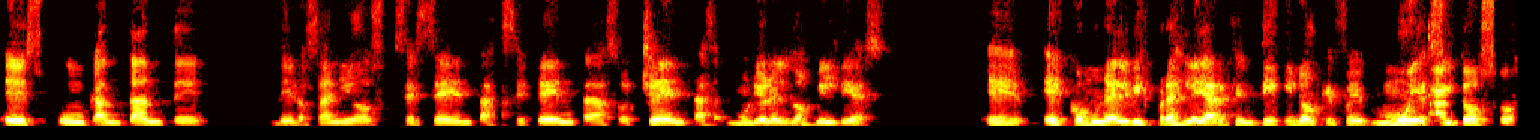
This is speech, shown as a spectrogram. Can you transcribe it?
es un cantante de los años 60, 70, 80, murió en el 2010. Eh, es como un Elvis Presley argentino que fue muy exitoso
